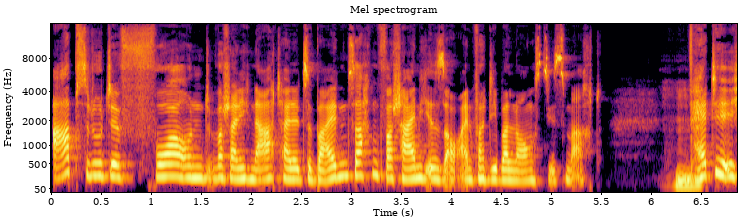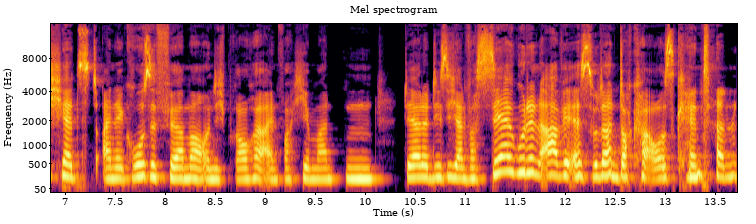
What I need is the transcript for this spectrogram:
absolute Vor- und wahrscheinlich Nachteile zu beiden Sachen. Wahrscheinlich ist es auch einfach die Balance, die es macht. Hm. Hätte ich jetzt eine große Firma und ich brauche einfach jemanden, der oder die sich einfach sehr gut in AWS oder in Docker auskennt, dann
